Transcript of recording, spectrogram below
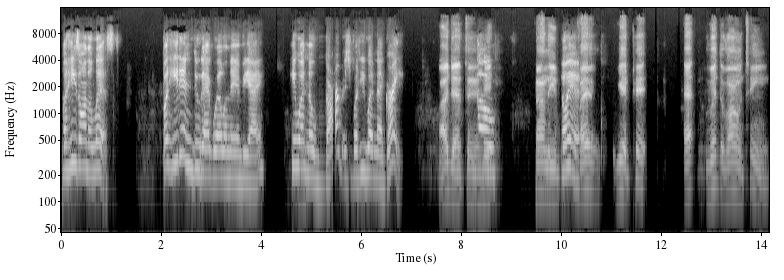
But he's on the list. But he didn't do that well in the NBA. He wasn't no garbage, but he wasn't that great. I just think So he currently go ahead. get picked at with the wrong team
